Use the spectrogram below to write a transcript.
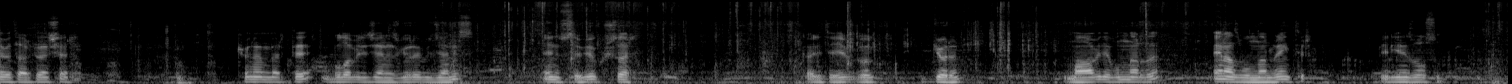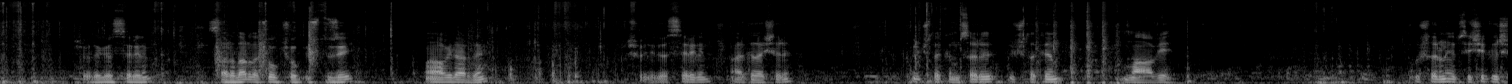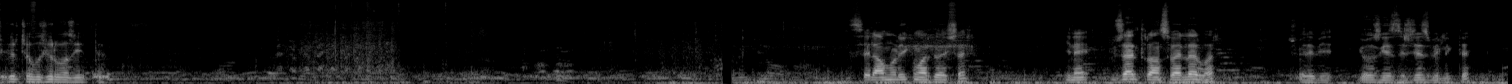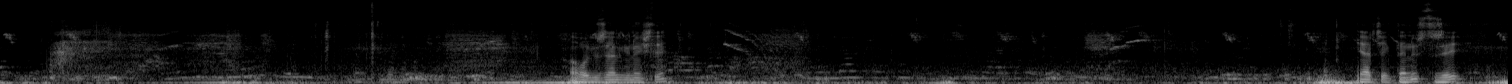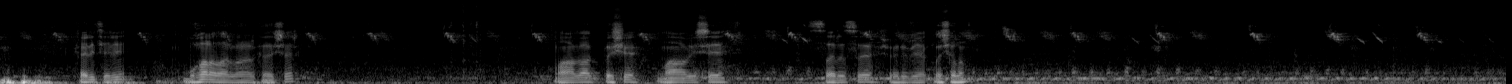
Evet arkadaşlar. Könenberg'de bulabileceğiniz, görebileceğiniz en üst seviye kuşlar. Kaliteyi gö- görün. Mavi de bunlarda en az bulunan renktir. Bilginiz olsun. Şöyle gösterelim. Sarılar da çok çok üst düzey. Maviler de. Şöyle gösterelim arkadaşları. 3 takım sarı, 3 takım mavi. Kuşların hepsi şıkır şıkır çalışır vaziyette. Selamünaleyküm arkadaşlar. Yine güzel transferler var. Şöyle bir göz gezdireceğiz birlikte. Hava güzel, güneşli. Gerçekten üst düzey kaliteli buharalar var arkadaşlar. Mavi akbaşı, mavisi, sarısı. Şöyle bir yaklaşalım.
